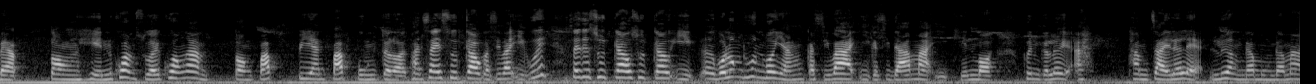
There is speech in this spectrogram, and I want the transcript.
แบบต้องเห็นความสวยความงาม ต้องปรับเปลี่ยนปรับปรุงตลอดพันใส่สูตรเก่ากับสิว่าอีกอุ้ยใส่แต่สูตรเก่าสูตรเก่าอีกเออบ่ลงทุนบ่หยังกับสิว่าอีกกับสิดามาอีกเห็นบ่เพิ่นก็เลยอะทำใจแล้วแหละ เรื่องดามุงดามา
